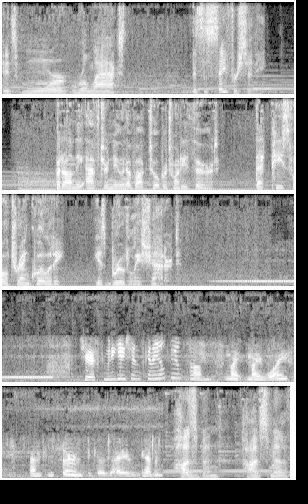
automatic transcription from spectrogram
It's more relaxed. It's a safer city. But on the afternoon of October 23rd, that peaceful tranquility is brutally shattered. Sheriff's Communications, can I help you? Um, my, my wife, I'm concerned because I haven't... Husband, Todd Smith,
